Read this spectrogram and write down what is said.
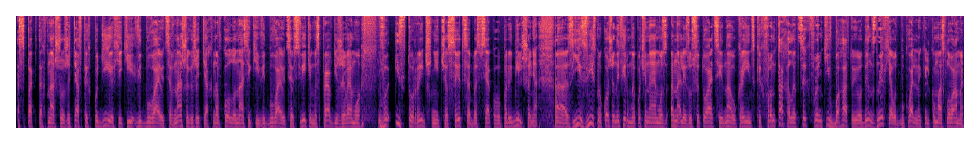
аспектах нашого життя, в тих подіях, які відбуваються в наших життях навколо нас, які відбуваються в світі. Ми справді живемо в історичні часи. Це без всякого перебільшення. Звісно, кожен ефір ми починаємо з аналізу ситуації на українських фронтах, але цих фронтів багато. І один з них я от буквально кількома словами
